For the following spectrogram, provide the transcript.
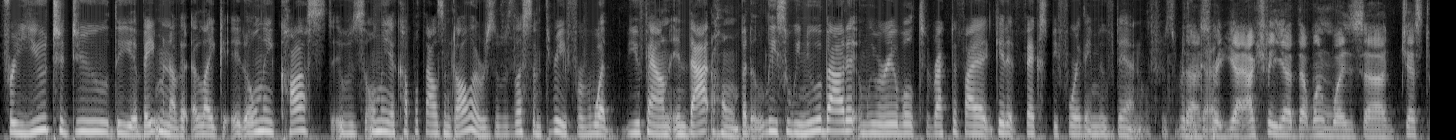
for you to do the abatement of it, like it only cost. It was only a couple thousand dollars. It was less than three for what you found in that home. But at least we knew about it, and we were able to rectify it, get it fixed before they moved in, which was really good. That's good. right. Yeah, actually, yeah, that one was uh, just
